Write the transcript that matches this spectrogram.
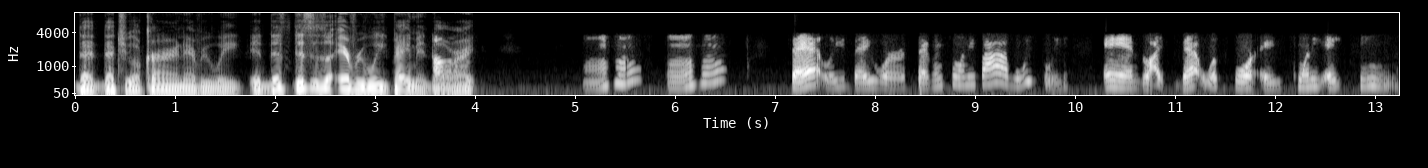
that that you occurring every week? It, this this is a every week payment though, Um, right? Mhm. Mhm. Sadly, they were seven twenty five weekly, and like that was for a 2018.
